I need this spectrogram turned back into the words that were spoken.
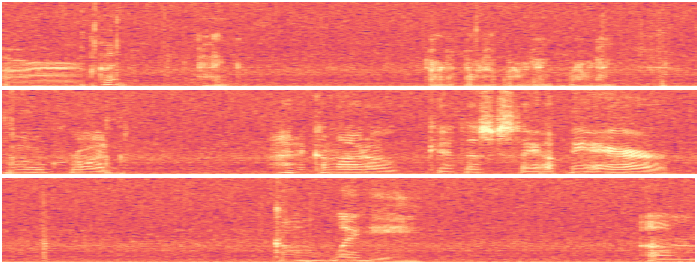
are good, I think. No, we're not. No, we're not. What are we doing? What are we doing? Oh, crud. How did Camodo get this to stay up in the air? Golly. Um.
